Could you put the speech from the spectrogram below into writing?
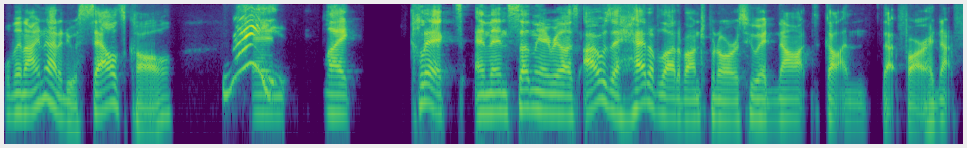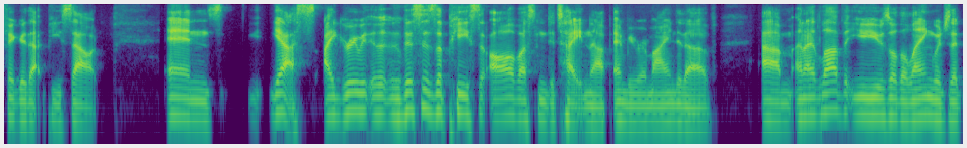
well, then I know how to do a sales call. Right. And like clicked. And then suddenly I realized I was ahead of a lot of entrepreneurs who had not gotten that far, had not figured that piece out. And yes, I agree with you. This is a piece that all of us need to tighten up and be reminded of. Um, and I love that you use all the language that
